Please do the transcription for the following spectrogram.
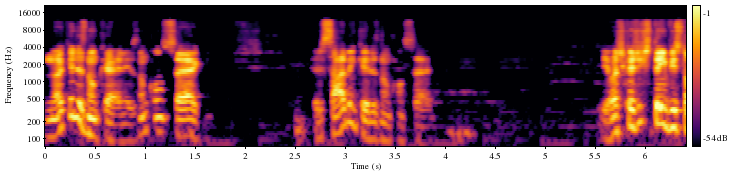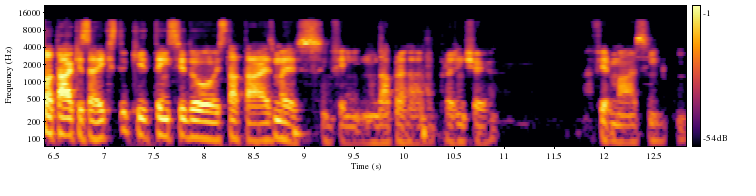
Não é que eles não querem, eles não conseguem. Eles sabem que eles não conseguem. Eu acho que a gente tem visto ataques aí que, que têm sido estatais, mas, enfim, não dá pra, pra gente afirmar assim com,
